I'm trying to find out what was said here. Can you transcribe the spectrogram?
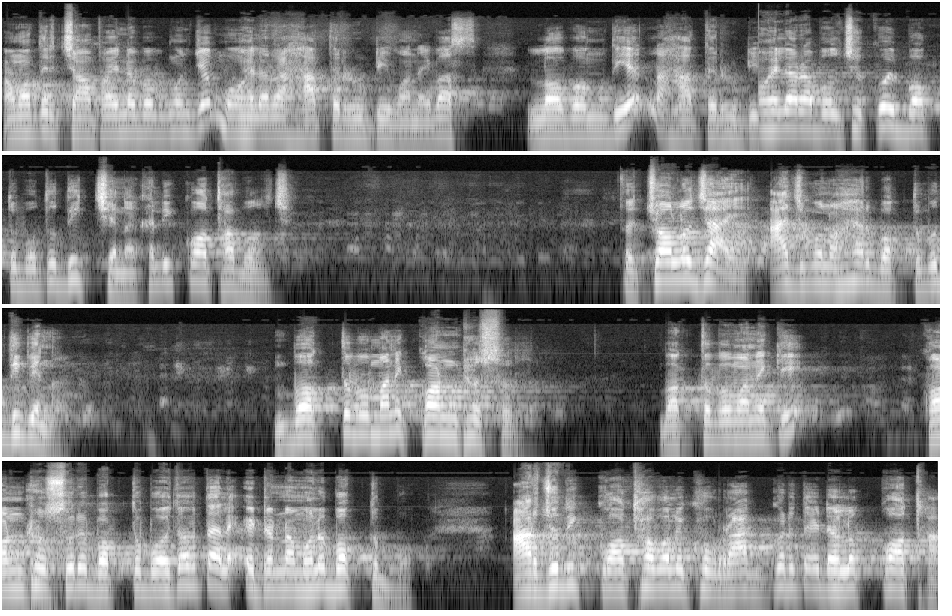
আমাদের চাঁপাই নবাবগঞ্জে মহিলারা হাতের রুটি বানায়, বাস। লবণ দিয়ে হাতের রুটি। মহিলারা বলছে, কই, বক্তব্য তো দিচ্ছে না, খালি কথা বলছে। তো চলো যাই, আজ মনে হয় আর বক্তব্য দিবে না। বক্তব্য মানে কণ্ঠস্বর। বক্তব্য মানে কি? কণ্ঠস্বরে বক্তব্য হতে হবে, তাহলে এটার নাম হলো বক্তব্য। আর যদি কথা বলে খুব রাগ করে, তো এটা হলো কথা।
